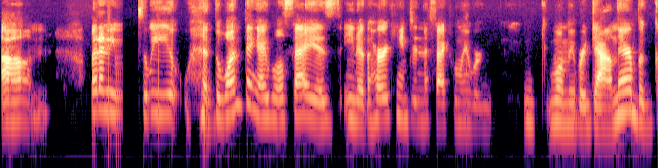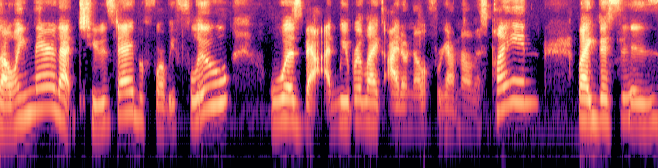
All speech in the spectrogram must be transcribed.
Um but anyway so we the one thing i will say is you know the hurricane didn't affect when we were when we were down there but going there that tuesday before we flew was bad. We were like i don't know if we're getting on this plane like this is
